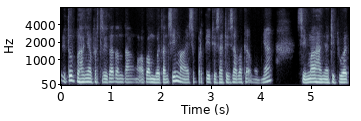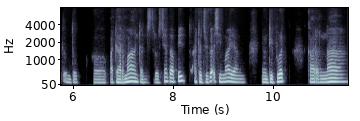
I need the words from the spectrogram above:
itu hanya bercerita tentang pembuatan sima ya, seperti desa-desa pada umumnya sima hanya dibuat untuk uh, padarma dan seterusnya tapi ada juga sima yang yang dibuat karena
